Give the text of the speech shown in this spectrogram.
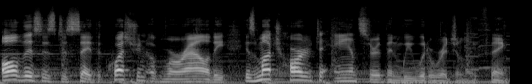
All this is to say, the question of morality is much harder to answer than we would originally think.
